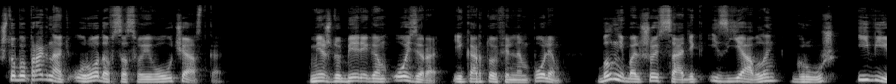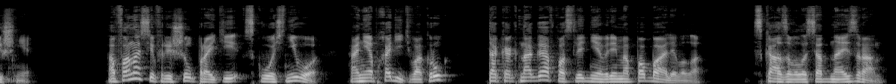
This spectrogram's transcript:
чтобы прогнать уродов со своего участка. Между берегом озера и картофельным полем был небольшой садик из яблонь, груш и вишни. Афанасьев решил пройти сквозь него, а не обходить вокруг, так как нога в последнее время побаливала. Сказывалась одна из ран.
